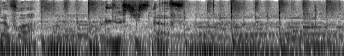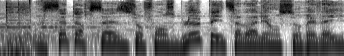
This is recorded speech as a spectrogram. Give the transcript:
Haute-Savoie, le 6-9. 7h16 sur France Bleu, Pays de Savoie. Allez, on se réveille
